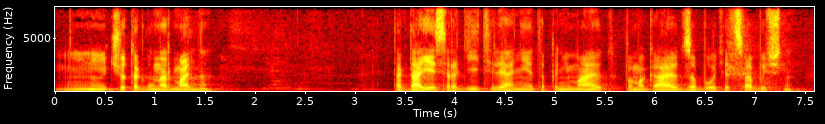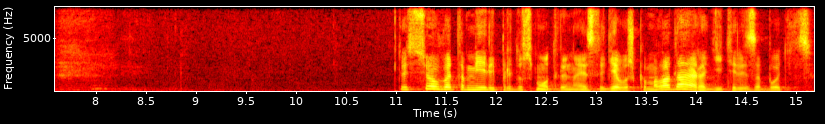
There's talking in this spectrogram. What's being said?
Ну и что тогда, нормально? Тогда есть родители, они это понимают, помогают, заботятся обычно. То есть все в этом мире предусмотрено. Если девушка молодая, родители заботятся.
